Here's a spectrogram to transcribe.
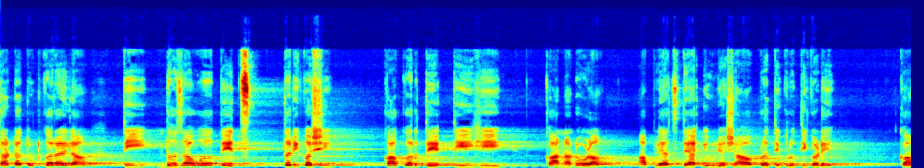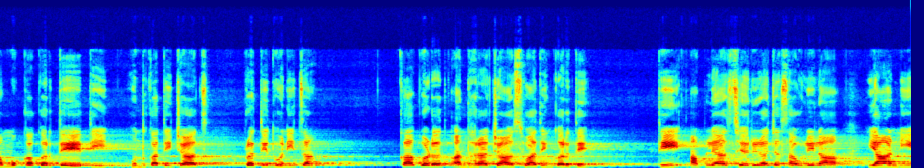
ताटातूट करायला ती धजावतेच. तरी कशी? का करते ती ही कानाडोळा आपल्याच त्या इवल्याशा प्रतिकृतीकडे? का मुक्का करते ती हुंदका तिच्याच प्रतिध्वनीचा? का गडद अंधाराच्या स्वाधीन करते? ती आपल्या शरीराच्या सावलीला या आणि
